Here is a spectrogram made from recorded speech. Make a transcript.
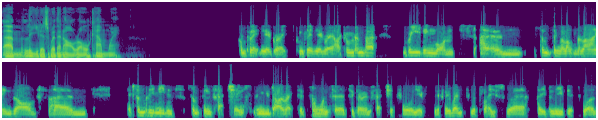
um, leaders within our role, can we? Completely agree. Completely agree. I can remember reading once um, something along the lines of um, if somebody needed something fetching and you directed someone to, to go and fetch it for you, if they went to the place where they believed it was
